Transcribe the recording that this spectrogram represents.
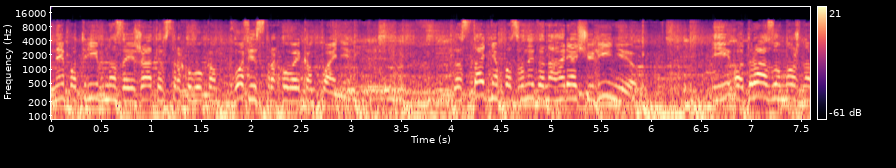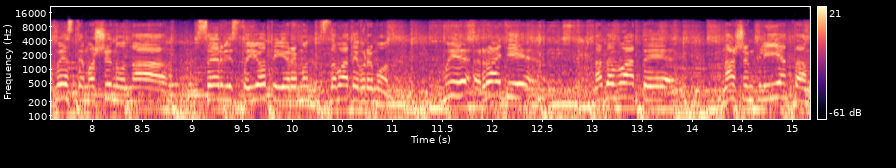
не потрібно заїжджати в страхову в офіс страхової компанії. Достатньо позвонити на гарячу лінію і одразу можна вести машину на сервіс Тойоти і ремонт здавати в ремонт. Ми раді надавати нашим клієнтам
